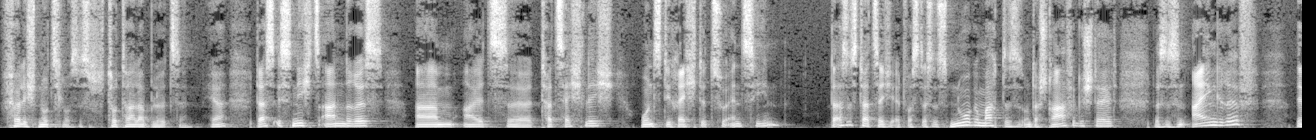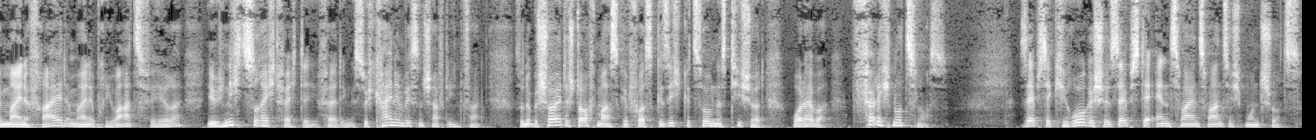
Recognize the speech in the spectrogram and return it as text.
völlig nutzlos ist, totaler Blödsinn. Ja, das ist nichts anderes ähm, als äh, tatsächlich uns die Rechte zu entziehen. Das ist tatsächlich etwas. Das ist nur gemacht, das ist unter Strafe gestellt. Das ist ein Eingriff in meine Freiheit, in meine Privatsphäre, die durch nichts zu rechtfertigen ist, durch keinen wissenschaftlichen Fakt. So eine bescheuerte Stoffmaske, vors Gesicht gezogenes T-Shirt, whatever. Völlig nutzlos. Selbst der chirurgische, selbst der N22-Mundschutz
